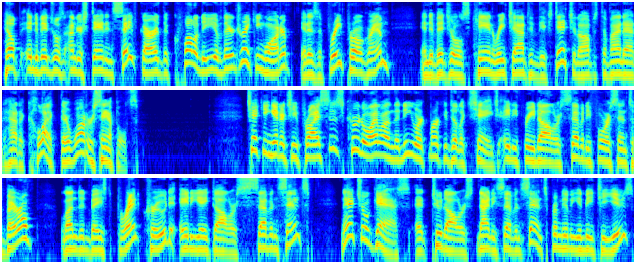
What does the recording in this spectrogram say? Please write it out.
help individuals understand and safeguard the quality of their drinking water. It is a free program. Individuals can reach out to the Extension office to find out how to collect their water samples. Checking energy prices, crude oil on the New York Mercantile Exchange, $83.74 a barrel. London based Brent crude, $88.07. Natural gas at $2.97 per million BTUs.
